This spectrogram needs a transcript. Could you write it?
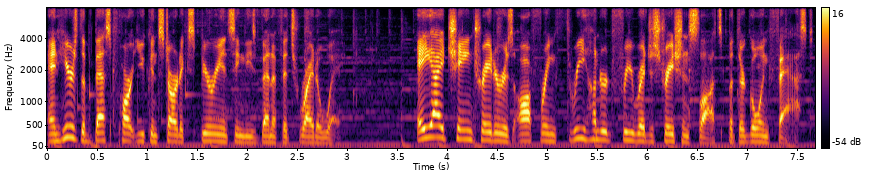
And here's the best part you can start experiencing these benefits right away. AI Chain Trader is offering 300 free registration slots, but they're going fast.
